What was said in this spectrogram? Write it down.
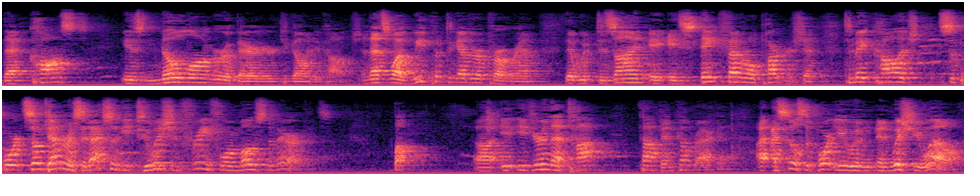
that cost is no longer a barrier to going to college. And that's why we put together a program that would design a, a state federal partnership to make college support so generous it'd actually be tuition free for most Americans. But uh, if you're in that top top income bracket, I, I still support you and, and wish you well.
